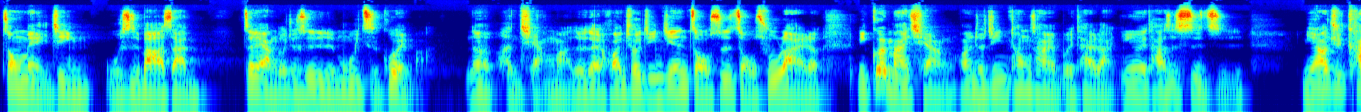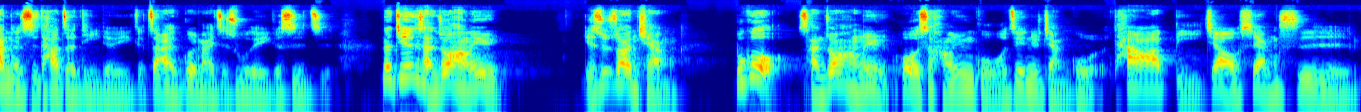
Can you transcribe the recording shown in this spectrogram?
中美金、五四八三。这两个就是母子贵嘛，那很强嘛，对不对？环球金今天走势走出来了，你柜买强，环球金通常也不会太烂，因为它是市值，你要去看的是它整体的一个在柜买指数的一个市值。那今天散装航运也是算强，不过散装航运或者是航运股，我之前就讲过了，它比较像是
